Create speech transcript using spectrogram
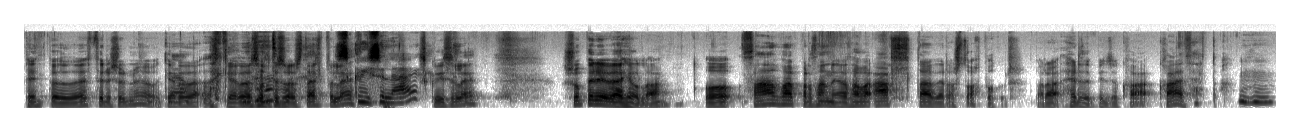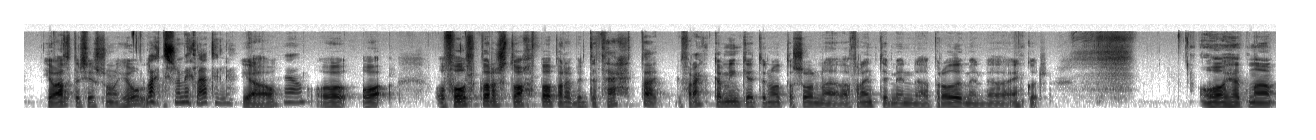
pimpuðu það upp fyrir sunnu og gerði það, svolítið svo stelpuleg Skvísuleg. skvísileg svo byrjuðum við að hjóla og það var bara þannig að það var alltaf verið að stoppa okkur bara, heyrðu, hva, hvað er þetta? -hmm. ég hef aldrei séð svona hjóla Vakti svona mikla aðtegli. já, Já. Og, og, og fólk var að stoppa og bara, byrju, þetta frænka mín getur nota svona eða frændi minn eða bróði minn eða einhver og hérna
